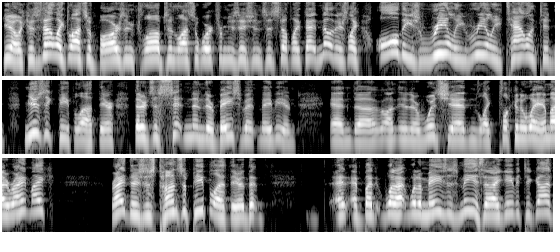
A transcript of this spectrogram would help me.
You know, because it's not like lots of bars and clubs and lots of work for musicians and stuff like that. No, there's like all these really, really talented music people out there that are just sitting in their basement maybe and, and uh, on, in their woodshed and like plucking away. Am I right, Mike? Right? There's just tons of people out there that. And, and, but what I, what amazes me is that I gave it to God.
